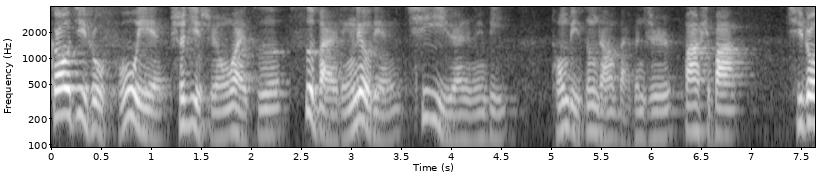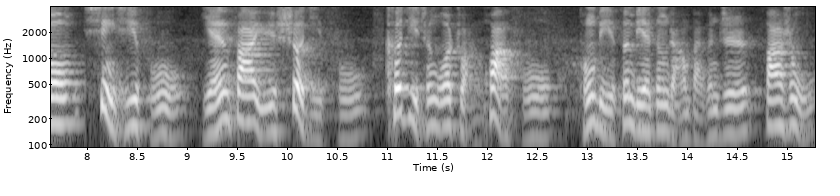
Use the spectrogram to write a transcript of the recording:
高技术服务业实际使用外资四百零六点七亿元人民币，同比增长百分之八十八。其中，信息服务、研发与设计服务、科技成果转化服务同比分别增长百分之八十五、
